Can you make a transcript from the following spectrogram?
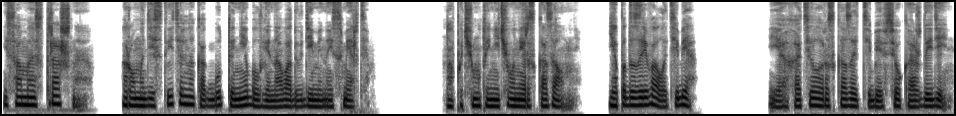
И самое страшное, Рома действительно как будто не был виноват в Диминой смерти. Но почему ты ничего не рассказал мне? Я подозревала тебя. Я хотел рассказать тебе все каждый день.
